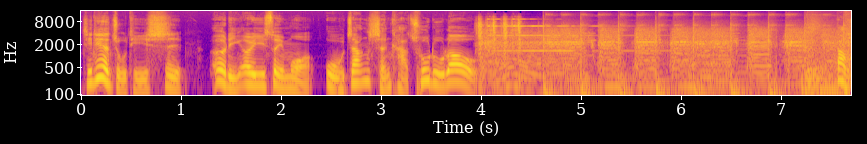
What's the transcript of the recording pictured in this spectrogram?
今天的主题是二零二一岁末五张神卡出炉喽，到底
